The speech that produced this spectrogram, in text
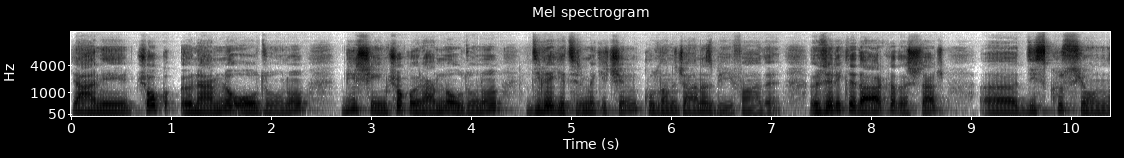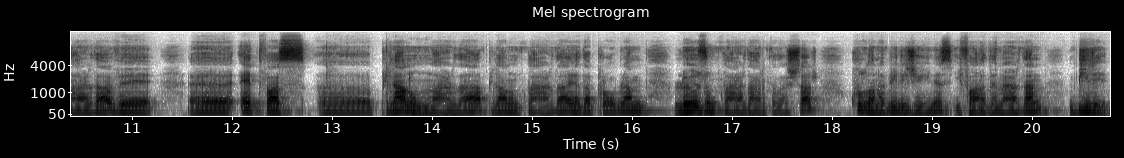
Yani çok önemli olduğunu, bir şeyin çok önemli olduğunu dile getirmek için kullanacağınız bir ifade. Özellikle de arkadaşlar e, diskusyonlarda ve e, etwas e, planumlarda, planunglarda ya da problem lösunglarda arkadaşlar kullanabileceğiniz ifadelerden biri.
